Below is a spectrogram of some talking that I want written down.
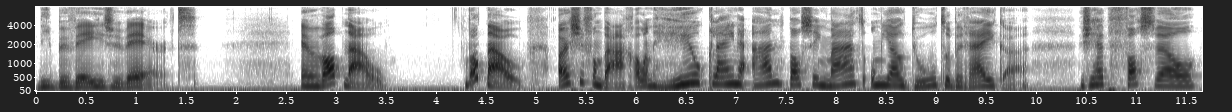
die bewezen werkt. En wat nou? Wat nou als je vandaag al een heel kleine aanpassing maakt om jouw doel te bereiken? Dus je hebt vast wel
